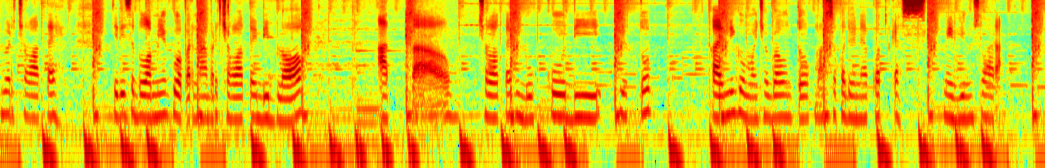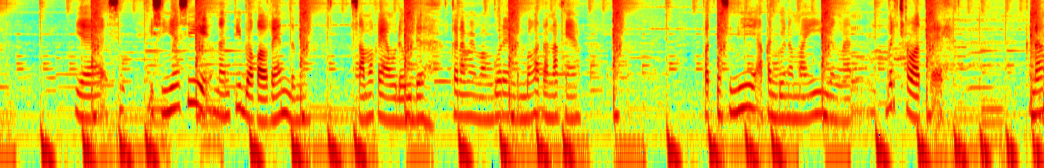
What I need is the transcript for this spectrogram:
berceloteh. Jadi sebelumnya gue pernah berceloteh di blog atau celoteh buku di YouTube. Kali ini gue mau coba untuk masuk ke dunia podcast medium suara. Ya isinya sih nanti bakal random sama kayak udah-udah. Karena memang gue random banget anaknya podcast ini akan gue namai dengan berceloteh. Karena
